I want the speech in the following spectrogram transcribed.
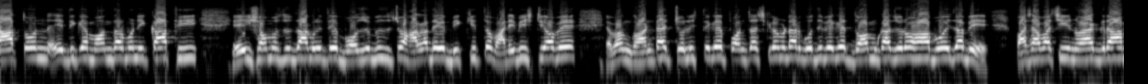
দাঁতন, এদিকে মন্দারমণি, কাথি, এই সমস্ত জায়গাগুলিতে বজ্রবিদ্যুৎ হালকা থেকে বিক্ষিপ্ত ভারী বৃষ্টি হবে এবং ঘন্টায় চল্লিশ থেকে পঞ্চাশ কিলোমিটার গতিবেগে দমকা হওয়া বয়ে যাবে। পাশাপাশি নয়াগ্রাম,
